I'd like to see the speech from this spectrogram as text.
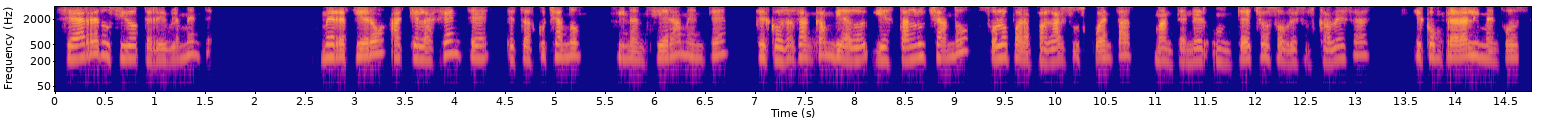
se ha reducido terriblemente? Me refiero a que la gente está escuchando financieramente que cosas han cambiado y están luchando solo para pagar sus cuentas, mantener un techo sobre sus cabezas y comprar alimentos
